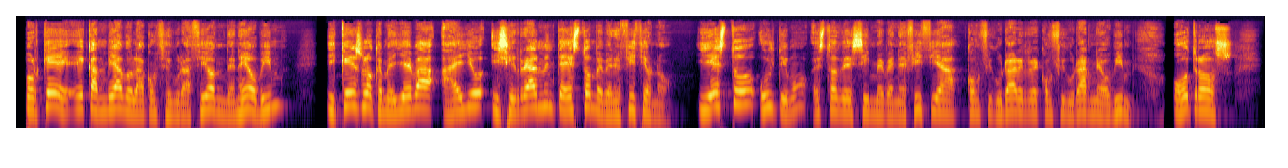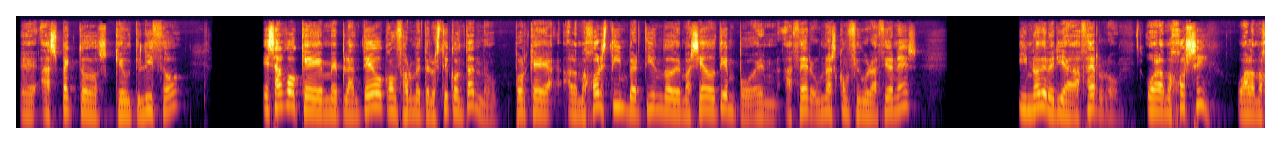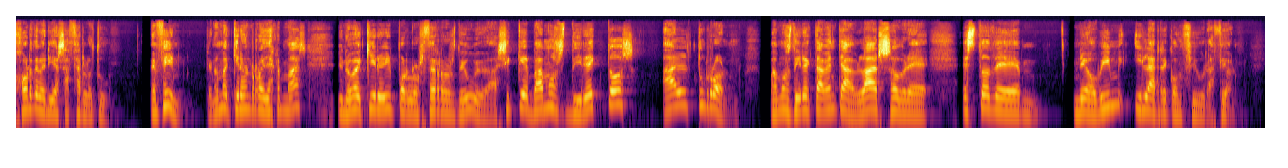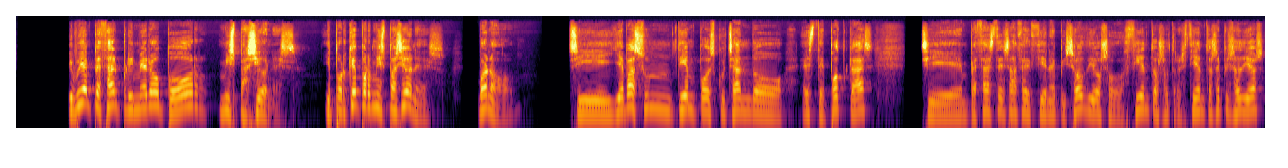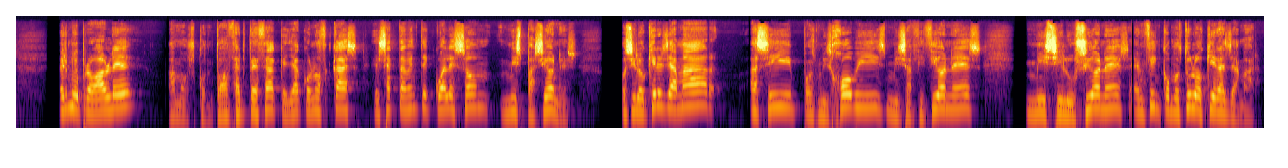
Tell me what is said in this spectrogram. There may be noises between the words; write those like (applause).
por qué he cambiado la configuración de NeoBeam y qué es lo que me lleva a ello y si realmente esto me beneficia o no. Y esto último, esto de si me beneficia configurar y reconfigurar NeoBeam u otros eh, aspectos que utilizo, es algo que me planteo conforme te lo estoy contando, porque a lo mejor estoy invirtiendo demasiado tiempo en hacer unas configuraciones y no debería de hacerlo. O a lo mejor sí, o a lo mejor deberías hacerlo tú. En fin, que no me quiero enrollar más y no me quiero ir por los cerros de Úbeda, así que vamos directos al turrón. Vamos directamente a hablar sobre esto de NeoBeam y la reconfiguración. Y voy a empezar primero por mis pasiones. ¿Y por qué por mis pasiones? Bueno, si llevas un tiempo escuchando este podcast, si empezaste hace 100 episodios o 200 o 300 episodios, es muy probable, vamos, con toda certeza, que ya conozcas exactamente cuáles son mis pasiones. O si lo quieres llamar así, pues mis hobbies, mis aficiones, mis ilusiones, en fin, como tú lo quieras llamar.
